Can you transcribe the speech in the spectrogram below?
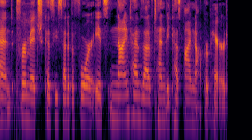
and for Mitch, because he said it before, it's nine times out of 10 because I'm not prepared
